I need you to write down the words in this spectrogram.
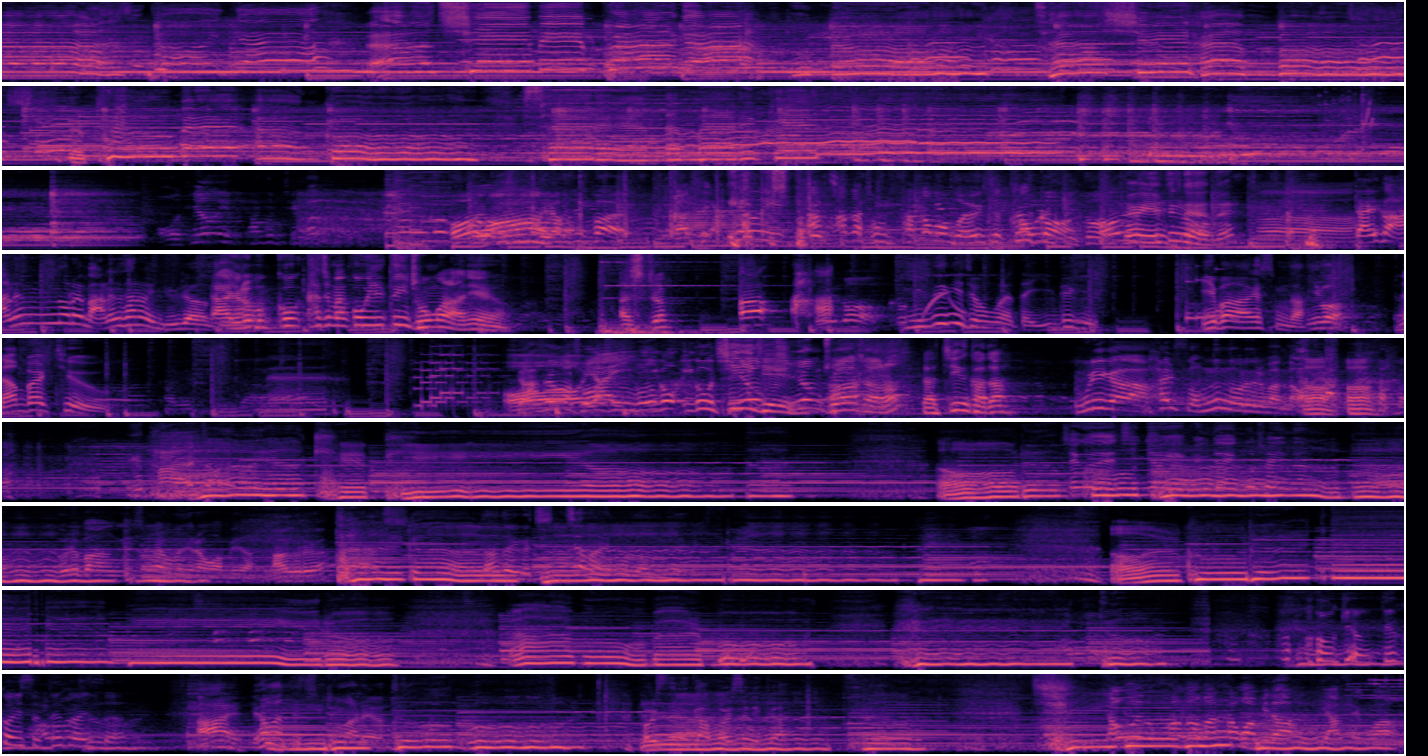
태- 태영이 아, 아까 점수 다 까먹은 거 여기서 다 올릴 수 있어. 그냥 1등 되는데? 야, 이거 아는 노래 많은 사람이 유리한 아 여러분 꼭 하지만 꼭 1등이 좋은 건 아니에요 아시죠? 이득이 좋은 거였다. 이득이. 2번 하겠습니다. 2번. Number two. 네. 야생화 어, 야 좋아하시는 분? 이거 이거 진영, 찐이지. 진영 좋아하지 않아? 자찐 가자. 우리가 할 수 없는 노래들만 나와. 어 어. 이거 다 알잖아. 얼음 최근에 진영이 굉장히 꽂혀있는 노래방 28번이라고 합니다. 아 그래요? 나도 이거 진짜 많이 불렀는데. 얼굴을 내밀어 아무 말 못했던 오케이, 듣고 있어, 듣고 있어. 아 형한테 집중하래요. 벌쓰니까 벌쓰니까. 형은 화가 많다고 합니다. 야생화.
